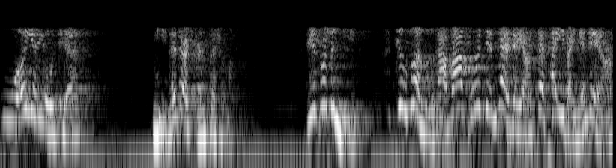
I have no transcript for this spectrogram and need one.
我也有钱，你那点钱算什么？别说是你，就算鲁大发不是现在这样，再拍一百年电影，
